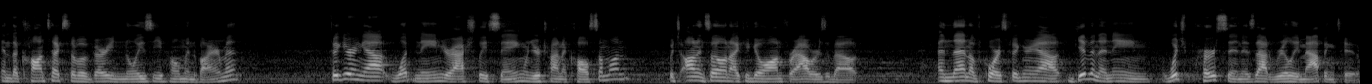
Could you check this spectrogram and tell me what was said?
in the context of a very noisy home environment, figuring out what name you're actually saying when you're trying to call someone, which on its own I could go on for hours about. And then, of course, figuring out, given a name, which person is that really mapping to?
